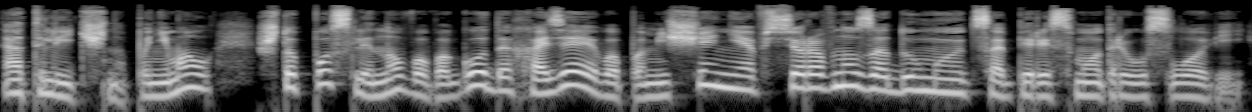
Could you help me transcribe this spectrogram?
Отлично понимал, что после Нового года хозяева помещения все равно задумаются о пересмотре условий,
